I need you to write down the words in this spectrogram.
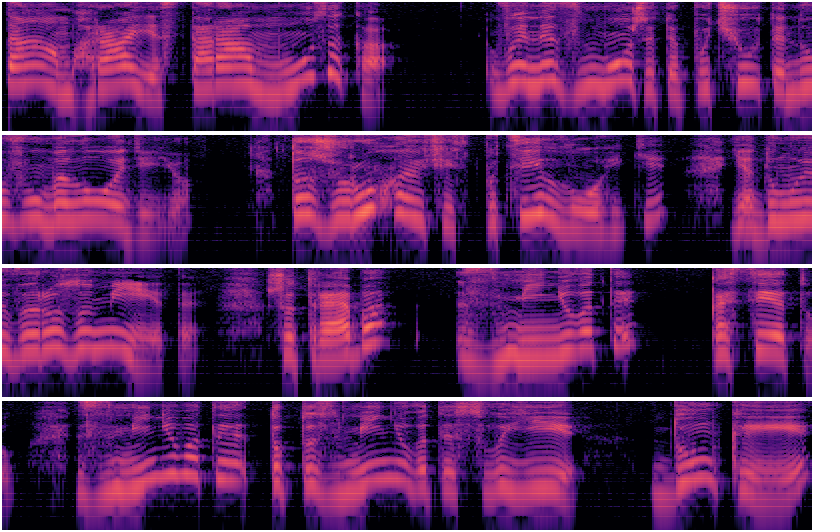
там грає стара музика, ви не зможете почути нову мелодію. Тож, рухаючись по цій логіці, я думаю, ви розумієте, що треба змінювати касету, змінювати, тобто змінювати свої думки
